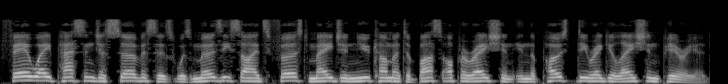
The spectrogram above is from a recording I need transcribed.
Fairway Passenger Services was Merseyside's first major newcomer to bus operation in the post-deregulation period.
